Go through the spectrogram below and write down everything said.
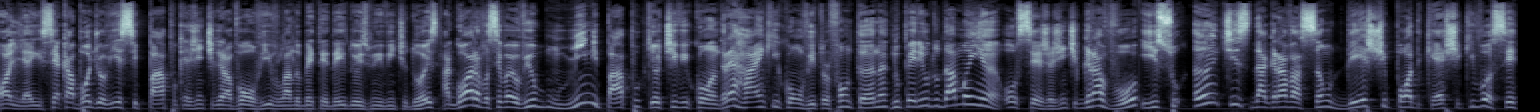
Olha, e você acabou de ouvir esse papo que a gente gravou ao vivo lá no BTD em 2022. Agora você vai ouvir um mini papo que eu tive com o André Heinck e com o Vitor Fontana no período da manhã. Ou seja, a gente gravou isso antes da gravação deste podcast que você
